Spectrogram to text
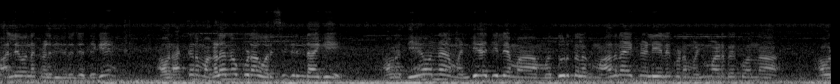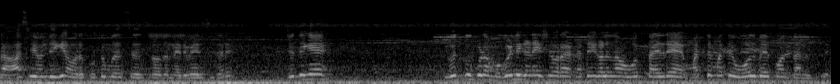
ಬಾಲ್ಯವನ್ನು ಕಳೆದಿದ್ರ. ಜೊತೆಗೆ ಅವರ ಅಕ್ಕನ ಮಗಳನ್ನು ಕೂಡ ಒರೆಸಿದ್ರಿಂದಾಗಿ ಅವರ ದೇಹವನ್ನು ಮಂಡ್ಯ ಜಿಲ್ಲೆ ಮಾ, ಮದ್ದೂರು ತಾಲೂಕು ಮಾದನಾಯಕನಹಳ್ಳಿಯಲ್ಲೇ ಕೂಡ ಮಣ್ಣು ಮಾಡಬೇಕು ಅನ್ನೋ ಅವರ ಆಸೆಯೊಂದಿಗೆ ಅವರ ಕುಟುಂಬದ ಸದಸ್ಯರು ಅದನ್ನು ನೆರವೇರಿಸಿದ್ದಾರೆ. ಜೊತೆಗೆ ಇವತ್ತಿಗೂ ಕೂಡ ಮೊಗಳ್ಳಿ ಗಣೇಶ್ ಅವರ ಕಥೆಗಳನ್ನ ಓದ್ತಾ ಇದ್ರೆ ಮತ್ತೆ ಮತ್ತೆ ಓದಬೇಕು ಅಂತ ಅನಿಸ್ತದೆ.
